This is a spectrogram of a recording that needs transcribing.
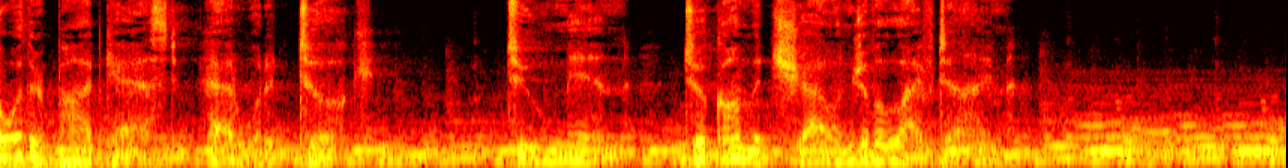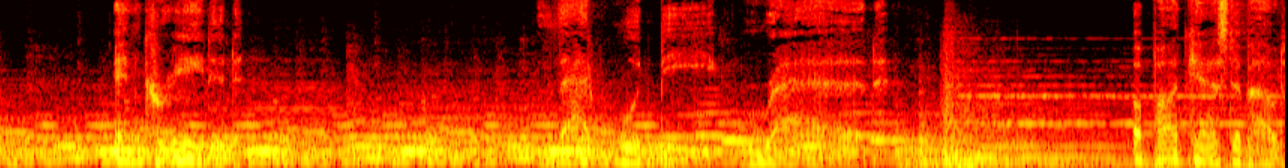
No other podcast had what it took, two men took on the challenge of a lifetime and created That Would Be Rad. A podcast about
